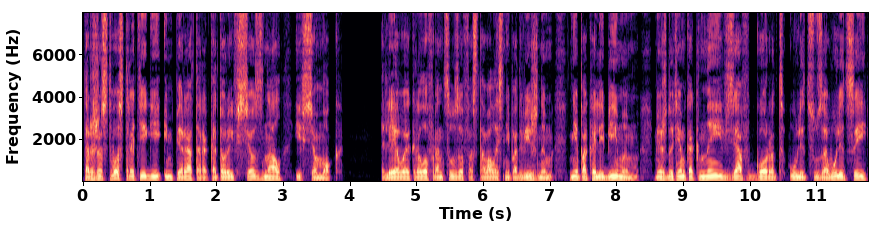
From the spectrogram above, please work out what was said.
Торжество стратегии императора, который все знал и все мог. Левое крыло французов оставалось неподвижным, непоколебимым, между тем как Ней, взяв город улицу за улицей,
